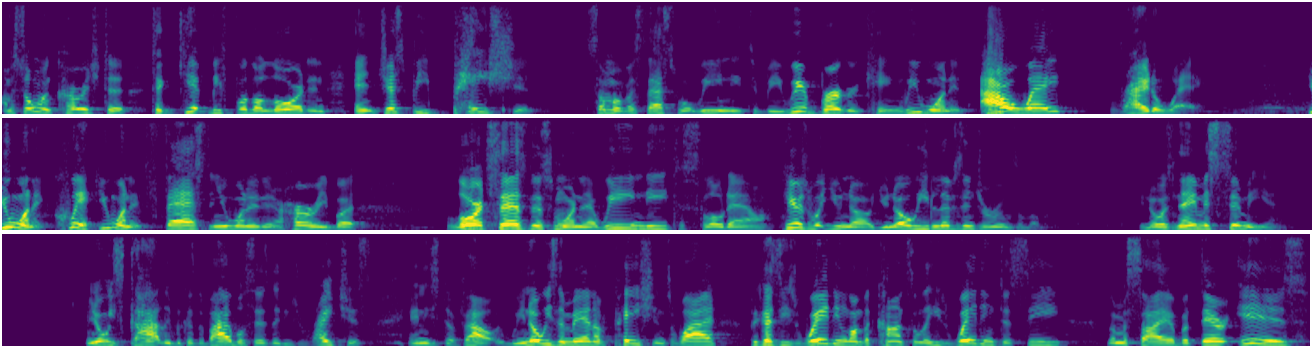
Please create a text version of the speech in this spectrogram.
I'm so encouraged to, to get before the Lord and, and just be patient. Some of us, that's what we need to be. We're Burger King. We want it our way, right away. You want it quick, you want it fast, and you want it in a hurry. But Lord says this morning that we need to slow down. Here's what you know you know he lives in Jerusalem, you know his name is Simeon. You know he's godly because the Bible says that he's righteous and he's devout. We know he's a man of patience. Why? Because he's waiting on the consulate, he's waiting to see the Messiah. But there is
